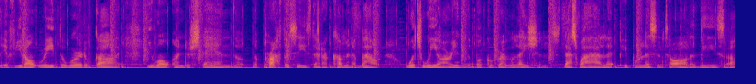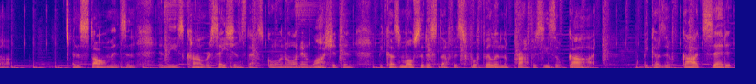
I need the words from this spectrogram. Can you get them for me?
if you don't read the word of God you won't understand the, the prophecies that are coming about which we are in the book of Revelations. That's why I let people listen to all of these uh, installments and, and these conversations that's going on in Washington. Because most of the stuff is fulfilling the prophecies of God. Because if God said it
